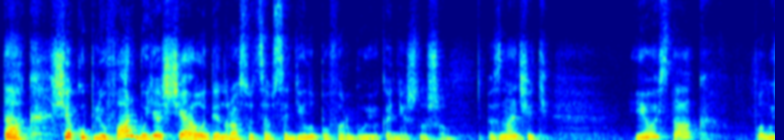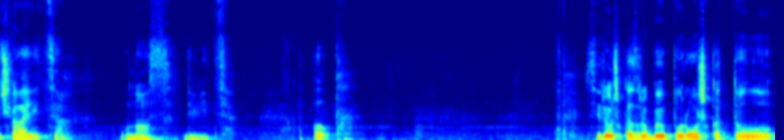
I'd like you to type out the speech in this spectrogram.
Так, ще куплю фарбу, я ще один раз оце все діло пофарбую, звісно що. Значить, і ось так виходить у нас, дивіться. Оп. Сережка зробив порошка, то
